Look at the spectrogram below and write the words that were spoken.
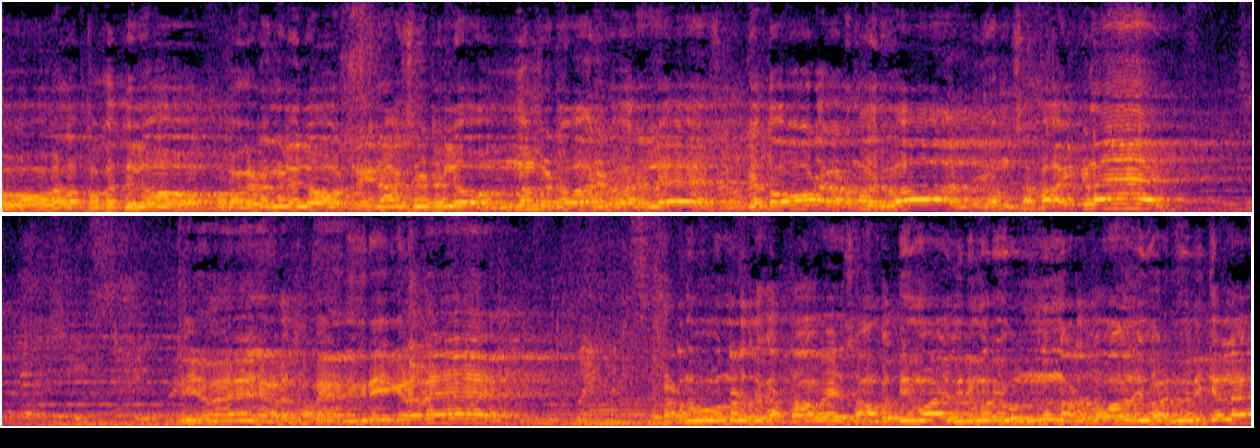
ഓ വെള്ളപ്പൊക്കത്തിലോ അപകടങ്ങളിലോ ട്രെയിൻ ആക്സിഡന്റിലോ ഒന്നും പെടുവാൻ ഇടവരല്ലേ? സൗഖ്യത്തോടെ കടന്നു വരുവാൻ ദൈവം സഹായിക്കണേ. ദൈവമേ ഞങ്ങളുടെ സഭയെ അനുഗ്രഹിക്കണമേ. കടന്നു പോകുന്നിടത്ത് കർത്താവെ സാമ്പത്തികമായ തിരിമറി ഒന്നും നടത്തുവാൻ ദൈവം അനുവദിക്കല്ലേ?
